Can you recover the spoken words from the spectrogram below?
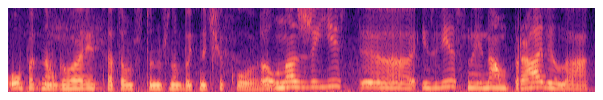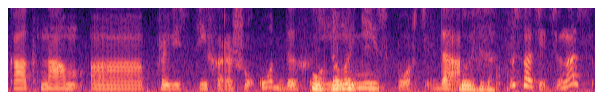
опыт нам говорит о том, что нужно быть начеку. Э, у нас же есть э, известные нам правила, как нам э, провести хорошо отдых О, и давайте. не испортить. Да. Давайте, да. Ну, смотрите, у нас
